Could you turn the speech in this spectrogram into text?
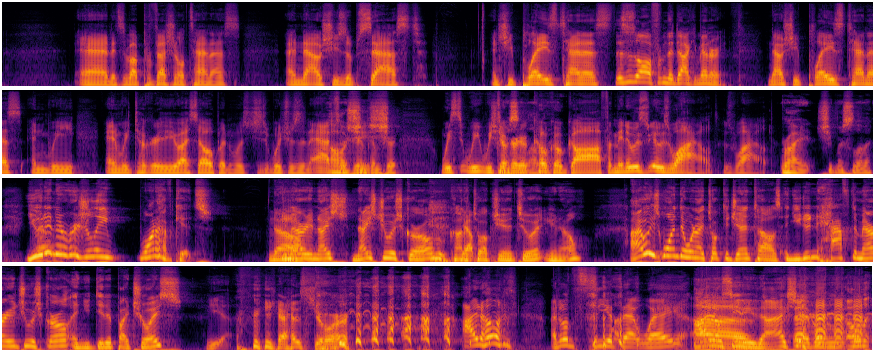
and it's about professional tennis. And now she's obsessed, and she plays tennis. This is all from the documentary. Now she plays tennis, and we and we took her to the U.S. Open, which which was an absolute Oh, she- dream come true. We we, we took her to Coco Gauff. I mean, it was it was wild. It was wild. Right. She must love it. You didn't originally want to have kids. No, You married a nice nice Jewish girl who kind of Yep. talked you into it. You know. I always wonder when I talk to Gentiles, and you didn't have to marry a Jewish girl, and you did it by choice. Yeah, yeah, sure. I don't, I don't see it that way. I don't see Uh, it either. Actually, I've only, only,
